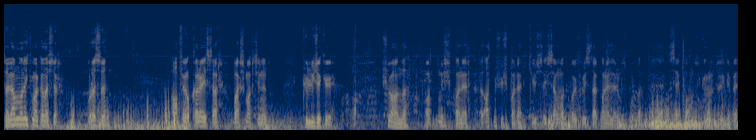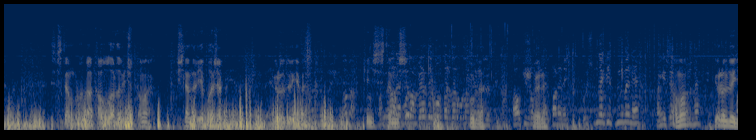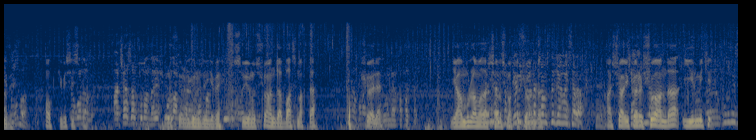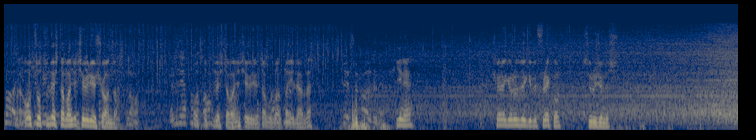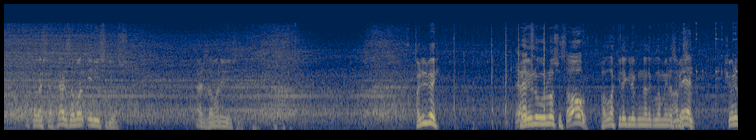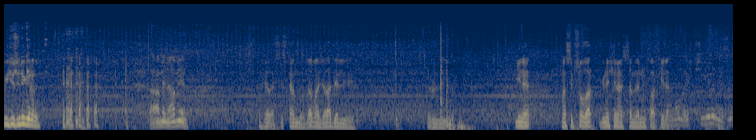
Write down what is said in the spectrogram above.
Selamünaleyküm arkadaşlar. Burası Afyonkarahisar Başmakçı'nın Küllüce köyü. Şu anda 60 panel, 63 panel, 280 watt polikristal panellerimiz burada. Sehpamız görüldüğü gibi. Sistem burada. Daha kablolar da mevcut ama işlemleri yapılacak. Görüldüğü gibi. İkinci sistemimiz burada. Şöyle. Üstündeki düğme ne? Hangisi? Ama görüldüğü gibi. Ok gibi sistem. Açarsan kumandayı. Şöyle şöyle görüldüğü gibi suyumuz şu anda basmakta. Şöyle yağmurlamalar çalışmakta şu anda. Aşağı yukarı şu anda 22 Bunu mesela 30-35 tabanca çeviriyor şu anda. çalıştıramaz. Eli de yaptığında 30-35 tabanca çeviriyor. Ta buradan ta ileride. Öyle. Yine şöyle görüldüğü gibi Frekon sürücümüz. Arkadaşlar her zaman en iyisi diyoruz. Her zaman en iyisi. Halil Bey, hayırlı uğurlu olsun. Sağ ol. Allah güle güle günlerde kullanmayı nasip Amin. etsin. Şöyle bir yüzünü görelim. Amin amin. Arkadaş sistem bu. Tabancalar deliliyor. Görüldüğü gibi. Yine Nasip Solar güneş enerji sistemlerinin farkıyla. Vallahi hiçbir şey yemediniz siz.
